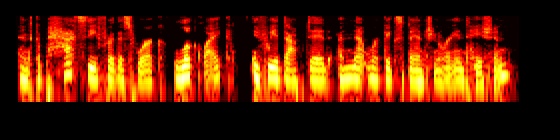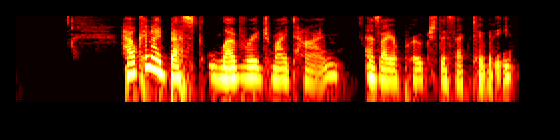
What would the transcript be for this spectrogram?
and capacity for this work look like if we adopted a network expansion orientation? How can I best leverage my time as I approach this activity?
